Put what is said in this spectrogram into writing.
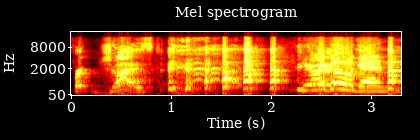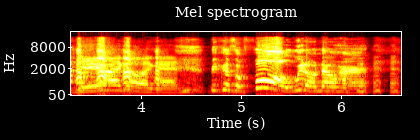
For just Here I go again. Here I go again. because a fool, we don't know her. But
